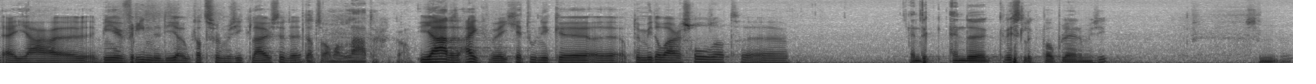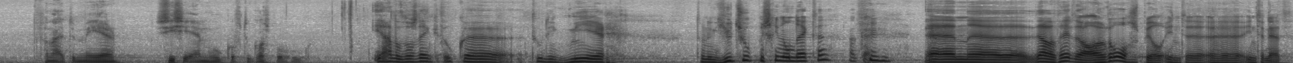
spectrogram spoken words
Hm. ja, meer vrienden die ook dat soort muziek luisterden. Dat is allemaal later gekomen. Ja, dat is eigenlijk een beetje toen ik op de middelbare school zat. En de, en de christelijk populaire muziek? Dus de- vanuit de meer CCM-hoek of de gospelhoek? Ja, dat was denk ik ook eh, toen ik meer, toen ik YouTube misschien ontdekte. Oké. En eh, ja, dat heeft wel een rol gespeeld in het eh, internet.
